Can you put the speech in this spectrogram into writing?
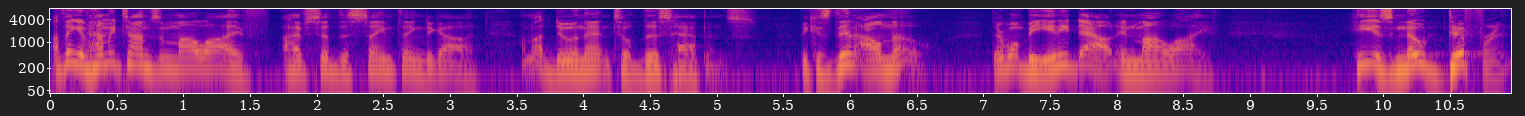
I think of how many times in my life I have said the same thing to God. I'm not doing that until this happens because then I'll know. There won't be any doubt in my life. He is no different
